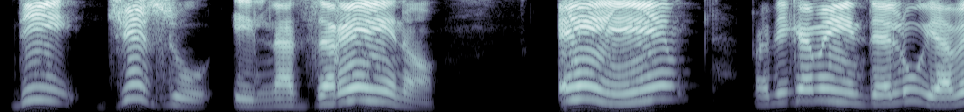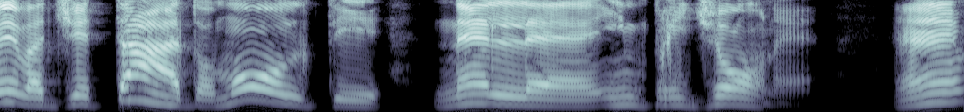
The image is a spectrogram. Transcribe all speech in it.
di Gesù il Nazareno e praticamente lui aveva gettato molti nel, in prigione. Eh?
